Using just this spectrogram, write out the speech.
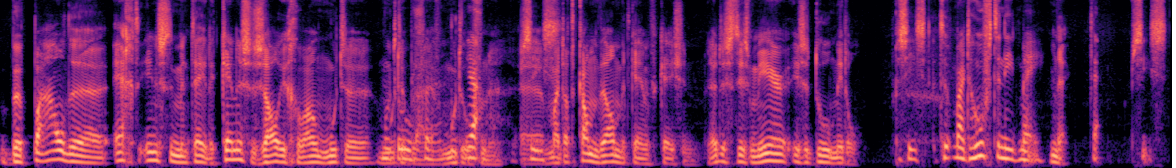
Bepaalde echt instrumentele kennis zal je gewoon moeten, moeten, oefenen. blijven, moeten Ja, oefenen. Eh, maar dat kan wel met gamification. Hè? Dus het is meer is het doelmiddel. Precies. Maar het hoeft er niet mee. Nee. Ja, precies.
